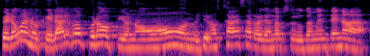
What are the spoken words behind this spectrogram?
Pero bueno, que era algo propio, no, yo no estaba desarrollando absolutamente nada.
